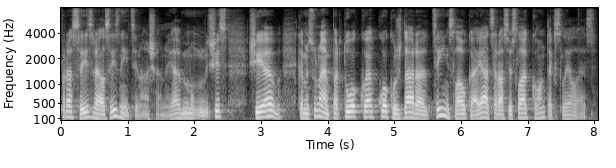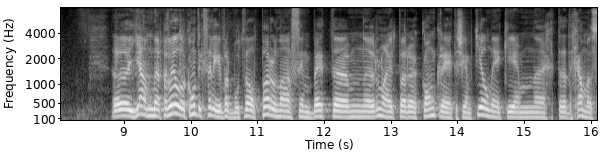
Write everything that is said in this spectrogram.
prasa Izraels iznīcināšanu. Ja? Šis, šie, kad mēs runājam par to, ko, ko kurš dara cīņas laukā, jāatcerās visu laiku konteksts lielais. Jā, par lielo kontekstu arī varbūt vēl parunāsim, bet runājot par konkrēti šiem ķilniekiem, tad Hamas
